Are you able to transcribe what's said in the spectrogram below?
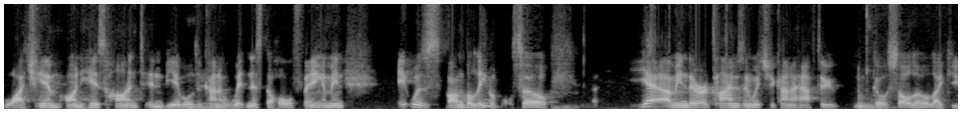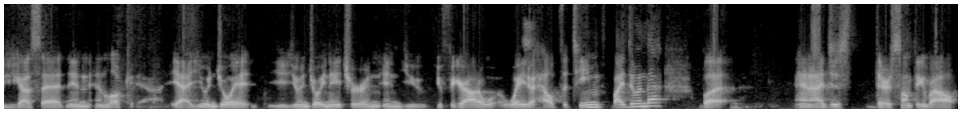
watch him on his hunt and be able to kind of witness the whole thing. I mean it was unbelievable. So mm-hmm. yeah I mean there are times in which you kind of have to go solo like you, you guys said and and look yeah, yeah you enjoy it. You, you enjoy nature and and you you figure out a, w- a way to help the team by doing that. But and i just there's something about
